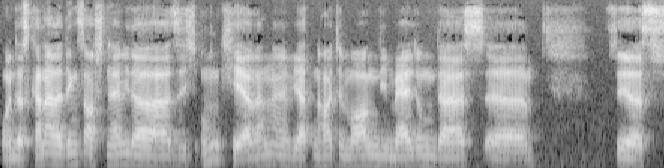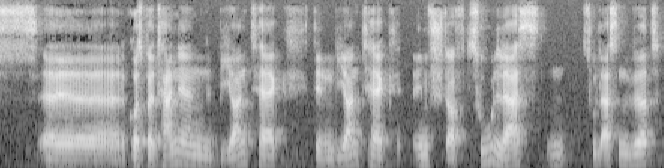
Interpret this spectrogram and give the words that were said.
Und das kann allerdings auch schnell wieder sich umkehren. Wir hatten heute Morgen die Meldung, dass äh, das, äh, Großbritannien BioNTech, den BioNTech-Impfstoff zulassen, zulassen wird.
